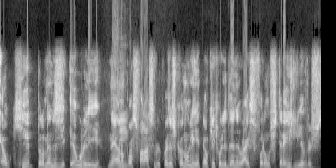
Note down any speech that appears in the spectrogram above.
é o que, pelo menos, eu li, né? Sim. Eu não posso falar sobre coisas que eu não li. Né? O que, que eu li da Anne Rice foram os três livros,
